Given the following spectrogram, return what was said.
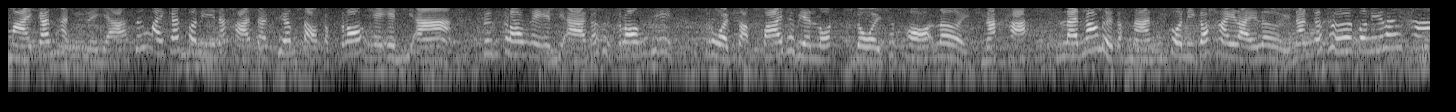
ไม้กั้นอัจฉริยะ ซึ่งไม้กั้นตัวนี้นะคะ จะเชื่อมต่อกับกล้อง ANPR ซึ่งกล้อง ANPR ก็คือกล้องที่ตรวจจับป้ายทะเบียนรถโดยเฉพาะเลยนะคะ และนอกเหนือจากนั้นตัวนี้ก็ไฮไลท์เลย นั่นก็คือตัวนี้เลยค่ะ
